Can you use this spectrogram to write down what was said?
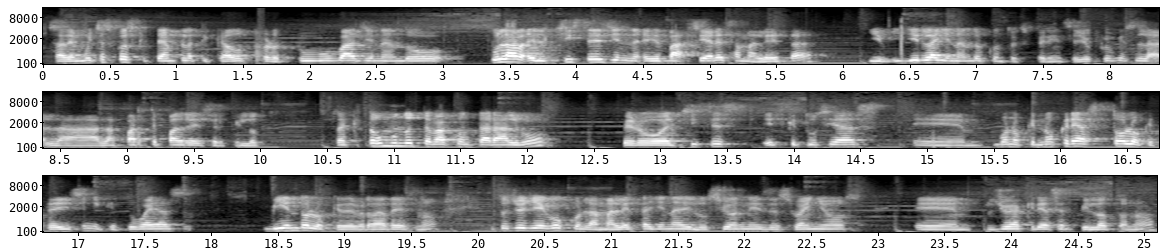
o sea, de muchas cosas que te han platicado, pero tú vas llenando, tú el chiste es, vaciar esa maleta y, irla llenando con tu experiencia. Yo creo que es la, la, parte padre de ser piloto. O sea, que todo el mundo te va a contar algo, pero el chiste es, es que tú seas, eh, bueno, que no creas todo lo que te dicen y que tú vayas viendo lo que de verdad es, ¿no? Entonces yo llego con la maleta llena de ilusiones, de sueños, eh, pues yo ya quería ser piloto, ¿no?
